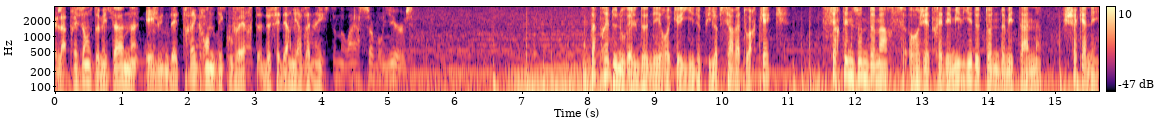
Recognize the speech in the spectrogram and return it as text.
La présence de méthane est l'une des très grandes découvertes de ces dernières années. D'après de nouvelles données recueillies depuis l'observatoire Keck, certaines zones de Mars rejetteraient des milliers de tonnes de méthane chaque année.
